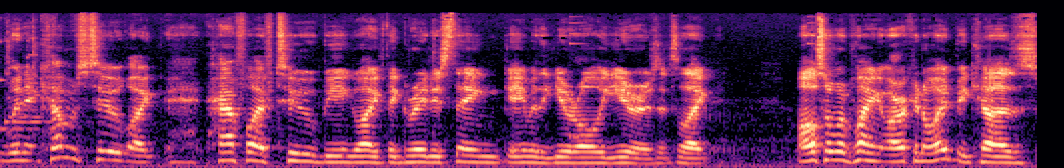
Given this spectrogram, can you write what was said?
when it comes to like Half-Life 2 being like the greatest thing game of the year all years, it's like also we're playing Arkanoid because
